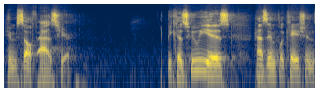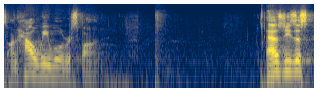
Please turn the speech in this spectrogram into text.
himself as here. Because who he is has implications on how we will respond. As Jesus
